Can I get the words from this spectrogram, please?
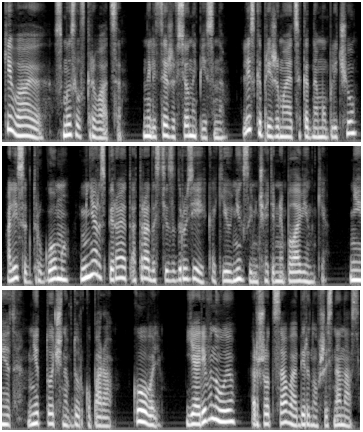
Киваю, смысл скрываться. На лице же все написано. Лиска прижимается к одному плечу, Алиса к другому, и меня распирает от радости за друзей, какие у них замечательные половинки. Нет, мне точно в дурку пора. Коваль, я ревную, ржет Сава, обернувшись на нас.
